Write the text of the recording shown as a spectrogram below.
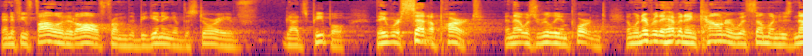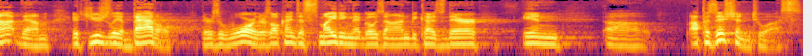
And if you followed it all from the beginning of the story of God's people, they were set apart. And that was really important. And whenever they have an encounter with someone who's not them, it's usually a battle. There's a war. There's all kinds of smiting that goes on because they're in uh, opposition to us.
